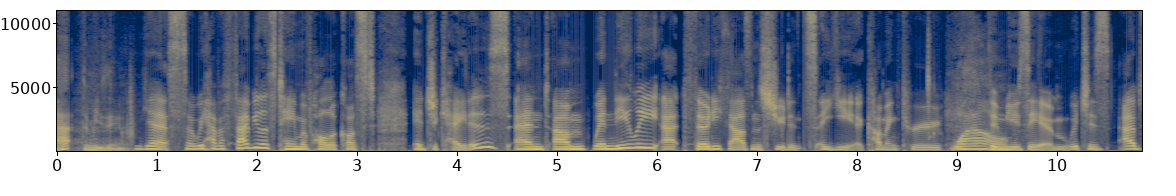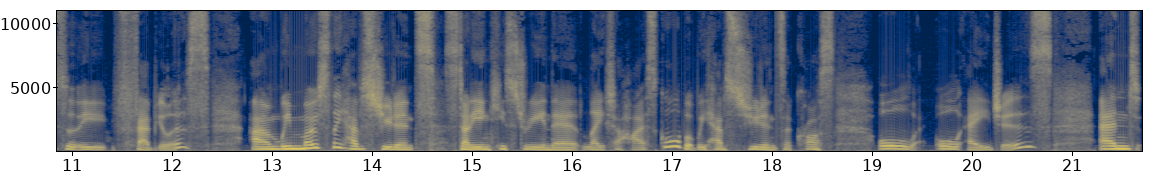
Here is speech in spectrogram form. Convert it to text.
at the museum? Yes, so we have a fabulous team of Holocaust educators, and um, we're nearly at 30,000 students a year coming through wow. the museum, which is absolutely fabulous. Um, we mostly have students studying history in their later high school, but we have students across all all ages, and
